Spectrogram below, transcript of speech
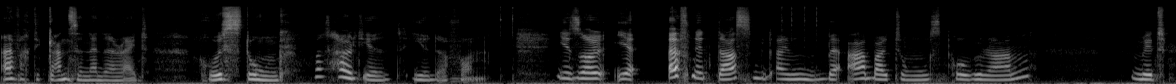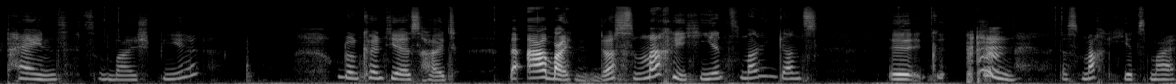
einfach die ganze Netherite Rüstung. Was haltet ihr, davon? Ihr soll, ihr öffnet das mit einem Bearbeitungsprogramm mit Paint zum Beispiel. Und dann könnt ihr es halt bearbeiten. Das mache ich jetzt mal ganz. Äh, das mache ich jetzt mal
